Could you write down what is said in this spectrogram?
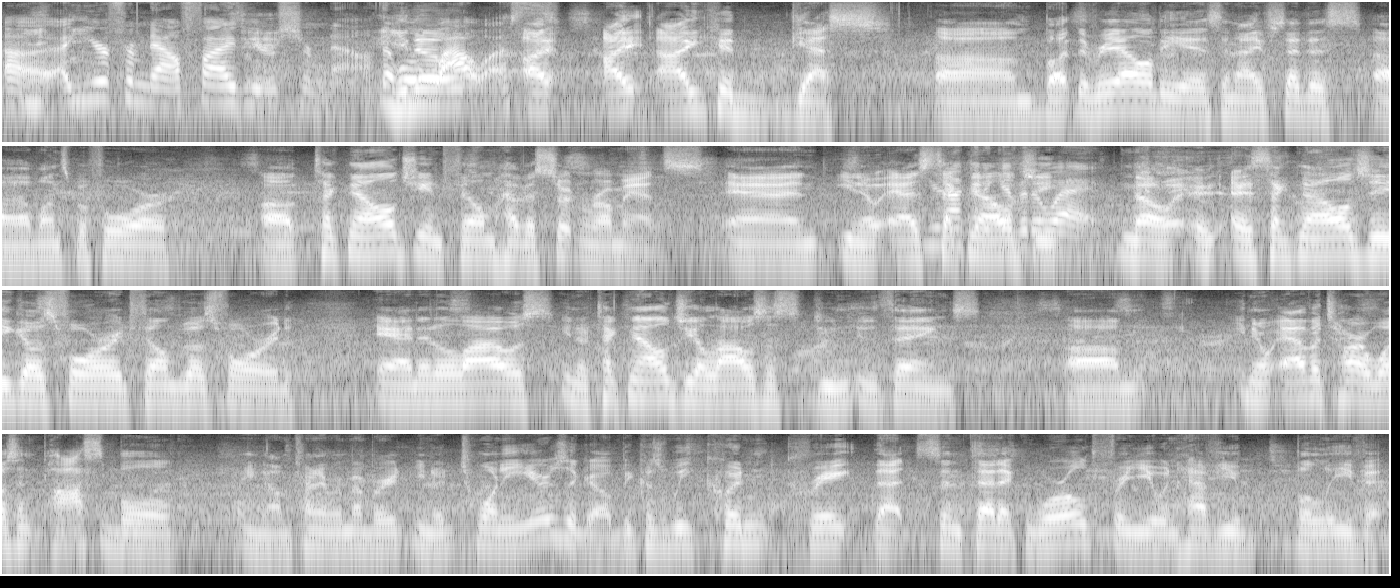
uh, a year from now, five years from now, that you will know, wow us? I, I, I could guess, um, but the reality is, and I've said this uh, once before, uh, technology and film have a certain romance, and you know, as You're technology, no, as technology goes forward, film goes forward, and it allows, you know, technology allows us to do new things. Um, you know, Avatar wasn't possible, you know, I'm trying to remember, you know, 20 years ago because we couldn't create that synthetic world for you and have you believe it.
